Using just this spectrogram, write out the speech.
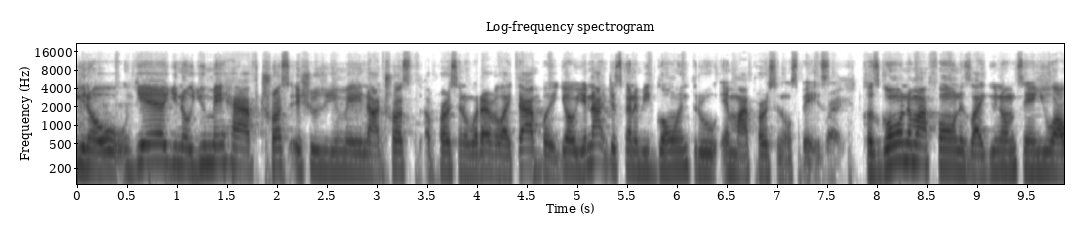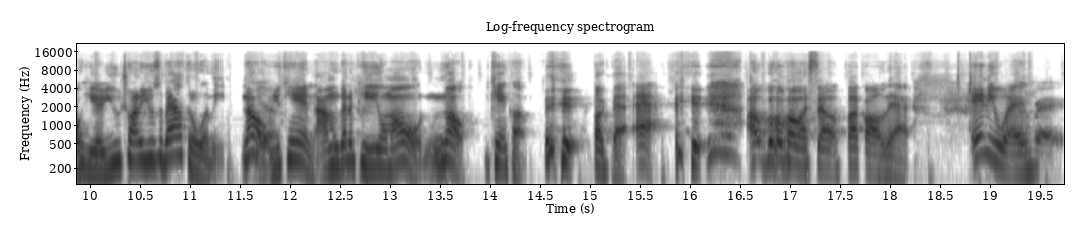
you know, yeah, you know, you may have trust issues, you may not trust a person or whatever like that, but yo, you're not just gonna be going through in my personal space. Right. Because going to my phone is like, you know what I'm saying? You out here, you trying to use the bathroom with me. No, Yeah. you can't. I'm gonna pee on my own. No, you can't come. Fuck that. Ah. I'll go by myself. Fuck all that. Anyway, Right.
